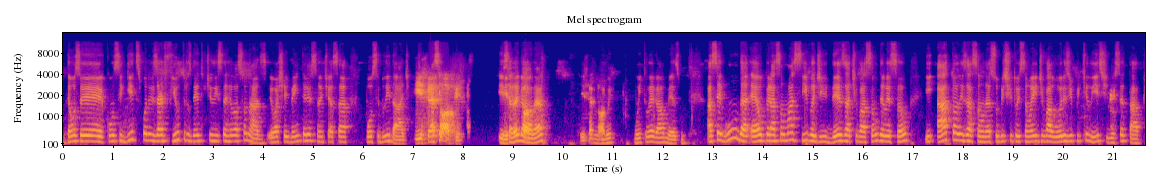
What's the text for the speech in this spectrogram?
Então, você conseguir disponibilizar filtros dentro de listas relacionadas. Eu achei bem interessante essa possibilidade. Isso é assim, top. Isso, isso é, é legal, top. né? Isso é top. Muito, muito legal mesmo. A segunda é a operação massiva de desativação, deleção e atualização, né? Substituição aí de valores de pick list no setup.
